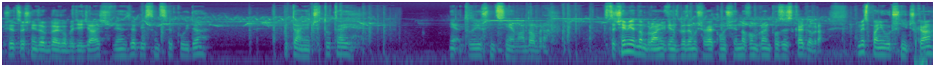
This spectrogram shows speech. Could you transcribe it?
Tu się coś niedobrego będzie dziać, więc lepiej stąd sobie pójdę. Pytanie, czy tutaj... Nie, tutaj już nic nie ma, dobra. Straciłem jedną broń, więc będę musiał jakąś nową broń pozyskać. Dobra. Tam jest pani łuczniczka.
